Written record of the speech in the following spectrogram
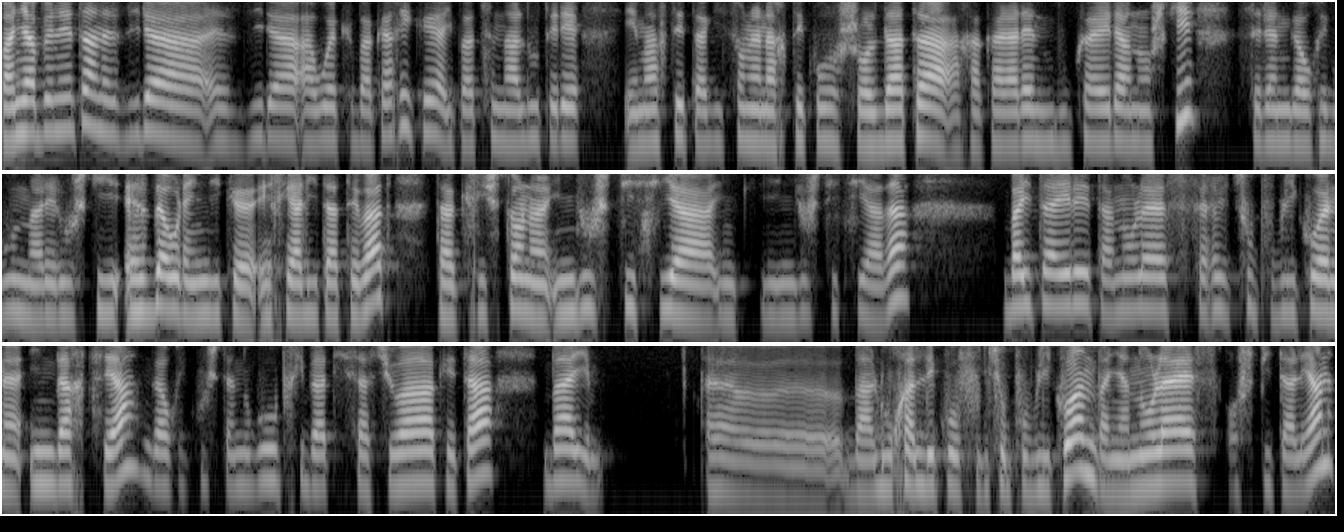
Baina benetan ez dira ez dira hauek bakarrik, eh, aipatzen aldut ere emazte eta gizonen arteko soldata jakararen bukaera noski, zeren gaur egun mareruski ez da oraindik errealitate bat, eta kriston injustizia, injustizia da, baita ere eta nola ez zerbitzu publikoen indartzea, gaur ikusten dugu privatizazioak eta bai uh, ba, lujaldeko funtzio publikoan, baina nola ez ospitalean,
